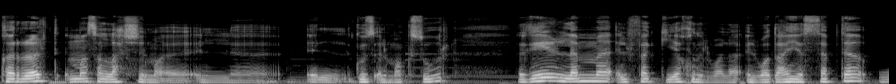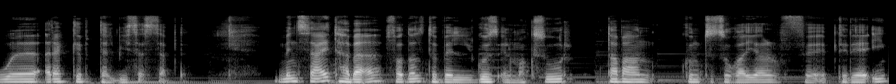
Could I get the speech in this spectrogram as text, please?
قررت ما صلحش الم... الجزء المكسور غير لما الفك ياخد الوضعية الثابتة وأركب التلبيسة الثابتة. من ساعتها بقى فضلت بالجزء المكسور. طبعا كنت صغير في ابتدائي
